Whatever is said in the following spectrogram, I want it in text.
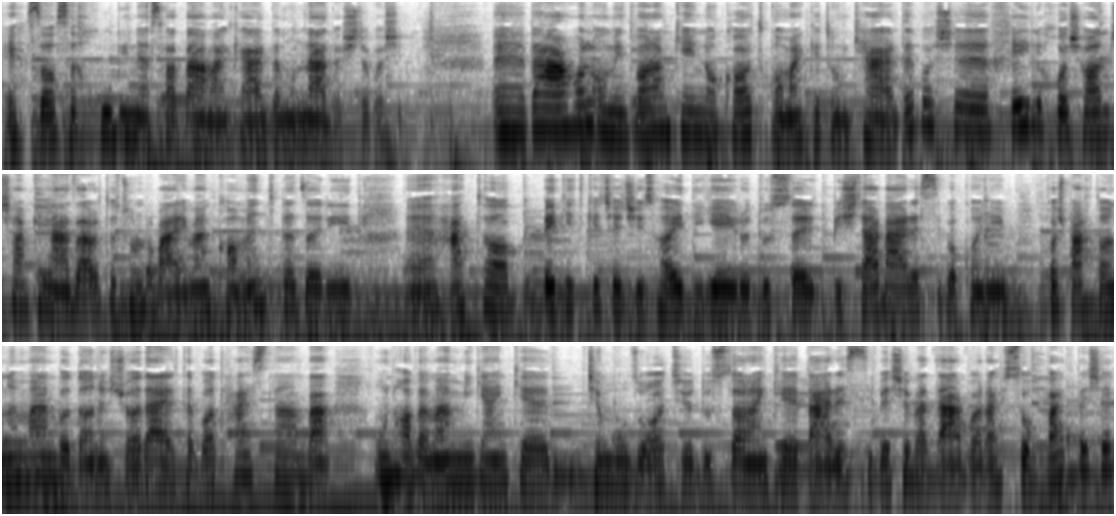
احساس خوبی نسبت به عمل کردمون نداشته باشیم. به هر حال امیدوارم که این نکات کمکتون کرده باشه. خیلی خوشحال میشم که نظراتتون رو برای من کامنت بذارید. حتی بگید که چه چیزهای دیگه ای رو دوست دارید بیشتر بررسی بکنیم. خوشبختانه من با دانشجوها در ارتباط هستم و اونها به من میگن که چه موضوعاتی رو دوست دارن که بررسی بشه و دربارش صحبت بشه.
